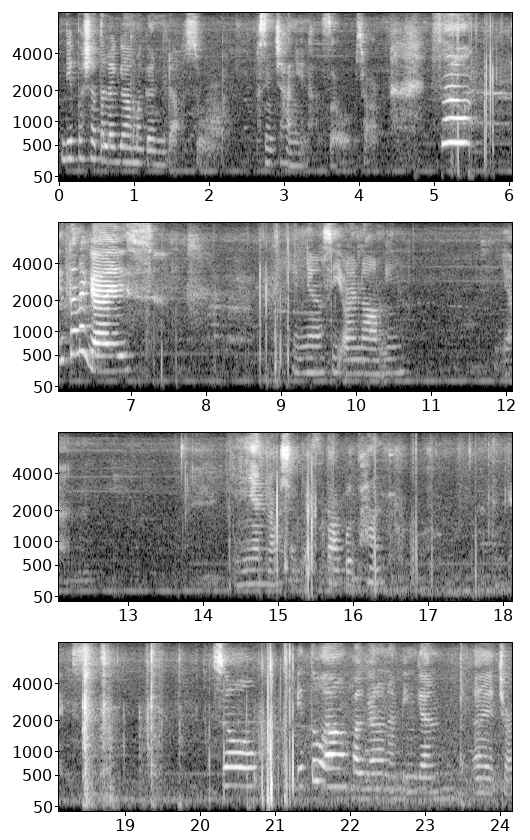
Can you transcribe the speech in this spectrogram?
hindi pa siya talaga maganda. So, pasensyahan nyo na. So, char. So, ito na guys. Yan yung CR namin. Yan. Yan na siya guys. Natin guys. So, ito ang pag ano ng pinggan. Ay, char.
